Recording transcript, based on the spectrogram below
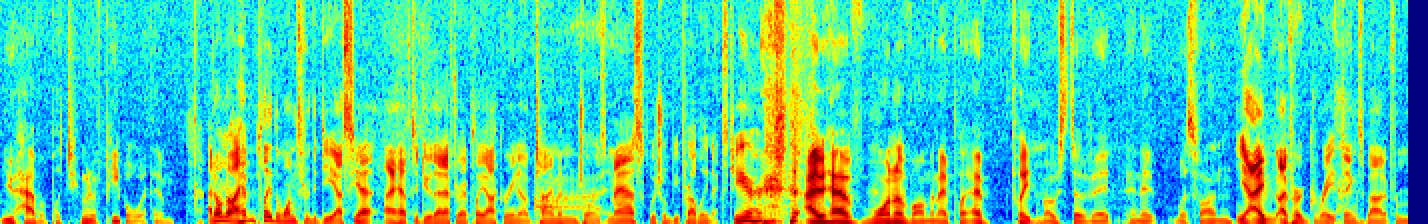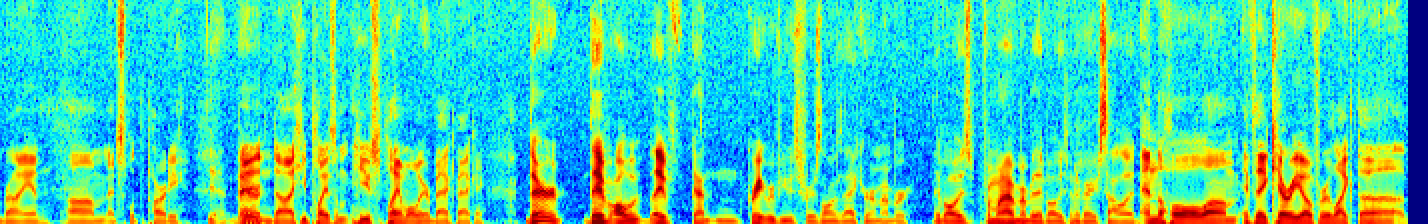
you have a platoon of people with him. I don't know. I haven't played the ones for the DS yet. I have to do that after I play Ocarina of Time and Majora's Mask, which will be probably next year. I have one of them, and I play. I've played most of it, and it was fun. yeah, I've, I've heard great things about it from Brian um, at Split the Party. Yeah, And uh, he plays them. He used to play them while we were backpacking. they're they've always they've gotten great reviews for as long as I can remember. They've always, from what I remember, they've always been a very solid. And the whole, um, if they carry over like the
